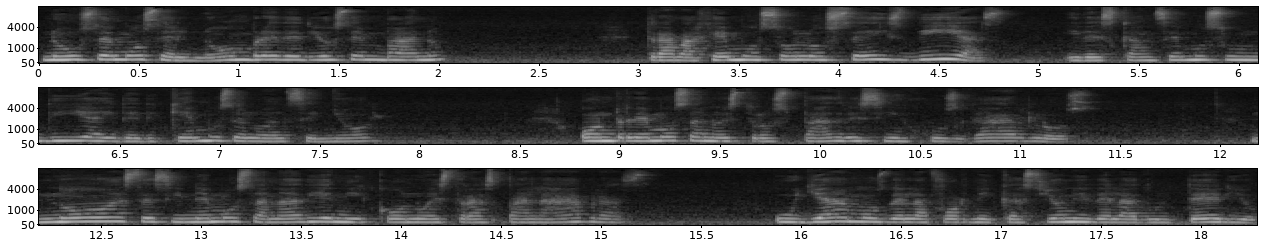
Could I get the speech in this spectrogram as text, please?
No usemos el nombre de Dios en vano. Trabajemos solo seis días y descansemos un día y dediquémoselo al Señor. Honremos a nuestros padres sin juzgarlos. No asesinemos a nadie ni con nuestras palabras. Huyamos de la fornicación y del adulterio.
